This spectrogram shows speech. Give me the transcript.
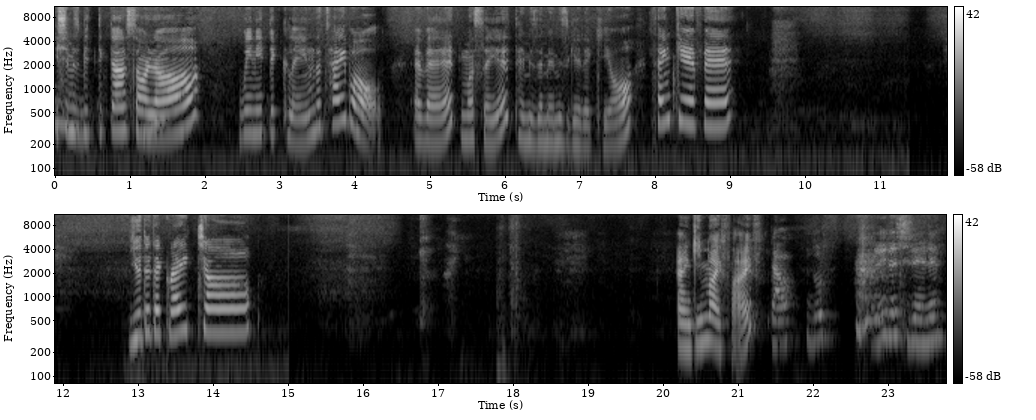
işimiz bittikten sonra we need to clean the table. Evet, masayı temizlememiz gerekiyor. Thank you Efe. You did a great job. And give my five. Tamam dur. Burayı da silelim.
